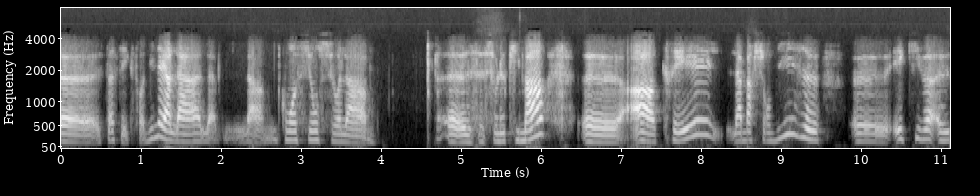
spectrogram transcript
Euh, ça, c'est extraordinaire. La, la, convention sur la euh, sur le climat euh, a créé la marchandise euh,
